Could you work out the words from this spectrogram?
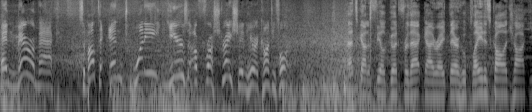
And Merrimack is about to end 20 years of frustration here at Conte Forum. That's got to feel good for that guy right there who played his college hockey.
